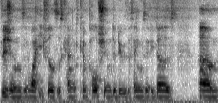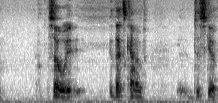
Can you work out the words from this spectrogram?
visions and why he feels this kind of compulsion to do the things that he does. Um, so it that's kind of to skip.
